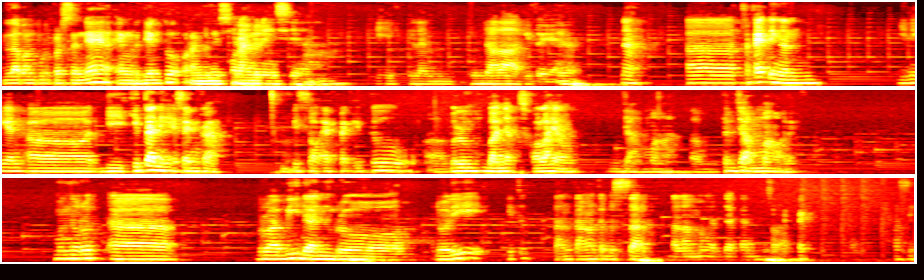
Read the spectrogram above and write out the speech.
80 persennya yang ngerjain tuh orang Indonesia. orang Indonesia film Gundala gitu ya. Iya. Nah eh, terkait dengan gini kan eh, di kita nih SMK visual effect itu eh, belum banyak sekolah yang menjamah atau terjamah oleh menurut eh, Bro Abi dan Bro Doli itu tantangan terbesar dalam mengerjakan visual effect pasti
